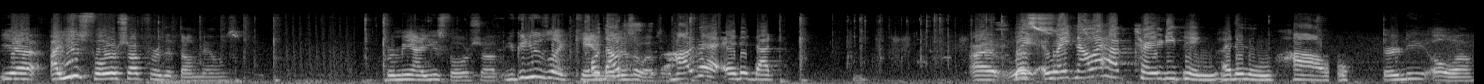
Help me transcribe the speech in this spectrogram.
Yeah, I use Photoshop for the thumbnails. For me, I use Photoshop. You can use like Oh, Canva. that's There's a website. how did I edit that? Alright, Wait, right now I have 30 ping. I don't know how. 30? Oh wow.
